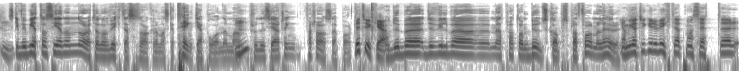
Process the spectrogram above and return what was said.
Mm. Ska vi beta oss igenom några av de viktigaste sakerna man ska tänka på när man mm. producerar sin kvartalsrapport? Det tycker jag. Och du, bör, du vill börja med att prata om budskapsplattform, eller hur? Ja, men jag tycker det är viktigt att man sätter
